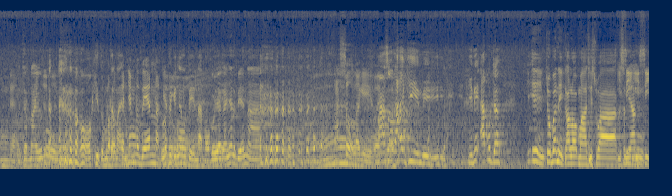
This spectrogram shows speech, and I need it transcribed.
Enggak. mencerna ilmu oh, gitu Perut mencerna kenyang ilmu. lebih enak. Lebih gitu. kenyang lebih enak. oke. goyangannya lebih enak Masuk lagi. Masuk lagi nih. Ini aku udah Ih, coba nih kalau mahasiswa Isi, kesenian isi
